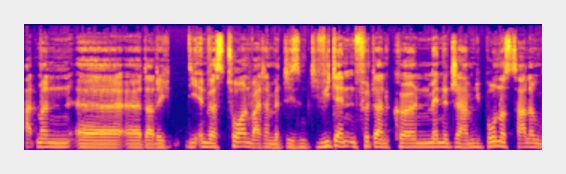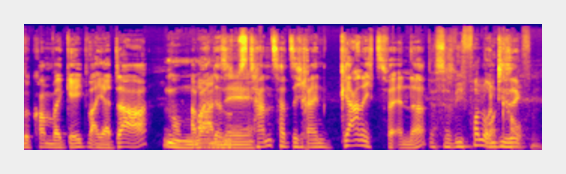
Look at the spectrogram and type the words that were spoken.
hat man äh, äh, dadurch die Investoren weiter mit diesem Dividenden füttern können, Manager haben die Bonuszahlung bekommen, weil Geld war ja da, Oh aber Mann, an der ey. Substanz hat sich rein gar nichts verändert. Das ist ja wie Follower Und diese- kaufen.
